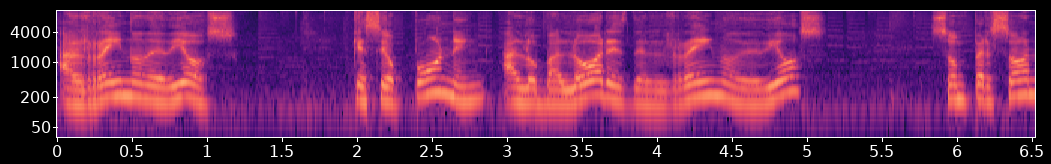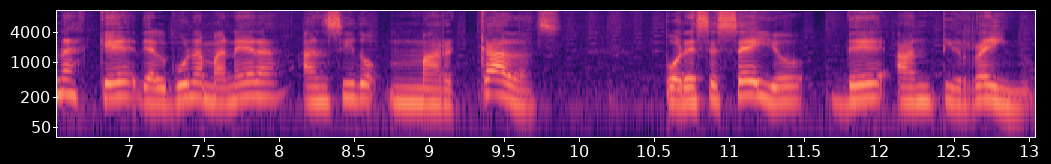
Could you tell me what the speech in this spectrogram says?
al reino de Dios, que se oponen a los valores del reino de Dios, son personas que de alguna manera han sido marcadas por ese sello de antirreino.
